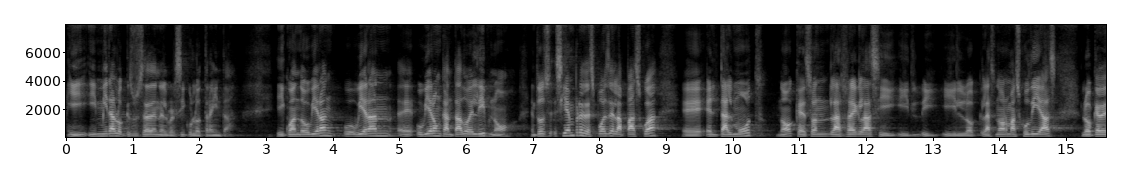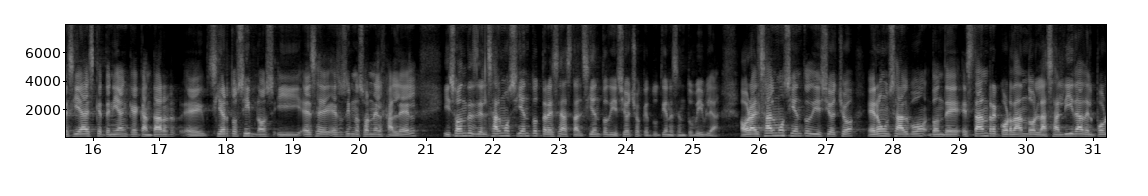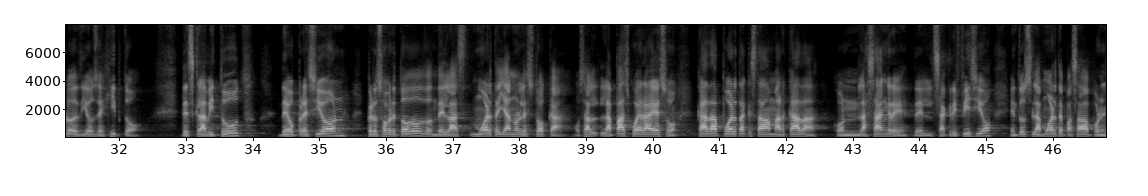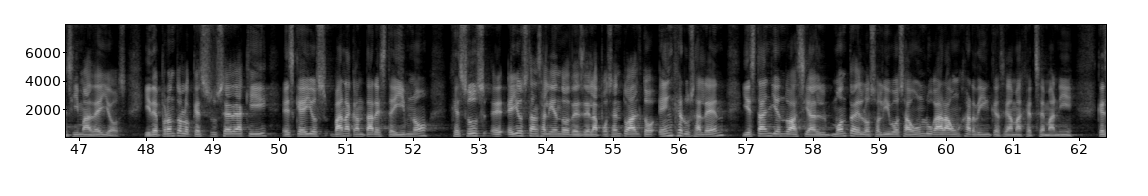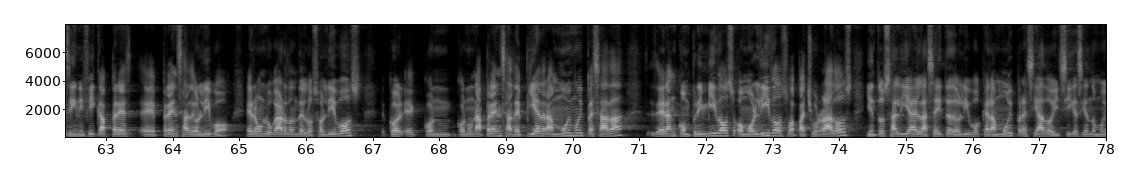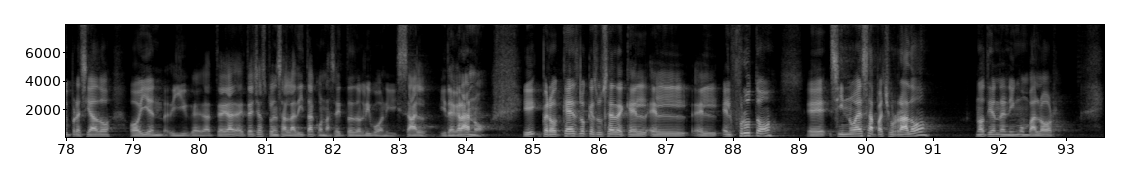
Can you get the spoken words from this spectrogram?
Y, mira lo que sucede en el versículo 30. Y cuando hubieran, hubieran, eh, hubieron cantado el himno, entonces siempre después de la Pascua, eh, el Talmud ¿no? que son las reglas y, las normas judías, lo que decía es que tenían que cantar eh, ciertos himnos y esos himnos son el Jalel y son desde el Salmo 113 hasta el 118 que tú tienes en tu Biblia. Ahora, el Salmo 118 era un salmo donde están recordando la salida del pueblo de Dios de Egipto, de esclavitud, de opresión, pero sobre todo donde la muerte ya no les toca. O sea, la Pascua era eso, cada puerta que estaba marcada con la sangre del sacrificio, entonces la muerte pasaba por encima de ellos. Y de pronto lo que sucede aquí es que ellos van a cantar este himno Jesús, eh, ellos están saliendo desde el aposento alto en Jerusalén y están yendo hacia el Monte de los Olivos a un lugar, a un jardín que se llama Getsemaní, que significa eh, prensa de olivo. Era un lugar donde los olivos eh, con, una prensa de piedra muy, muy pesada, eran comprimidos o molidos o apachurrados y entonces salía el aceite de olivo que era muy preciado y sigue siendo muy preciado hoy en, y te, echas tu ensaladita con aceite de olivo y sal y de grano. Pero ¿qué es lo que sucede? Que el, fruto, eh, si no es apachurrado, no tiene ningún valor.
